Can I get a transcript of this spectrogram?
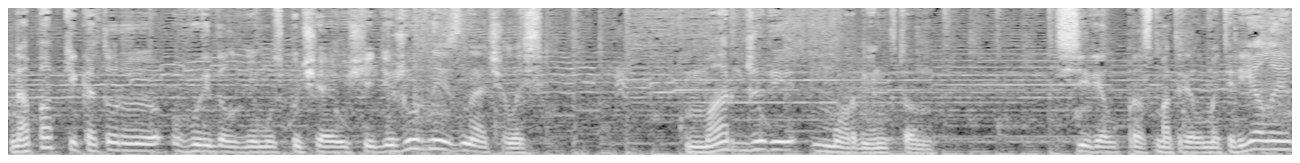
На папке, которую выдал ему скучающий дежурный, значилось «Марджери Морнингтон». Сирил просмотрел материалы.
